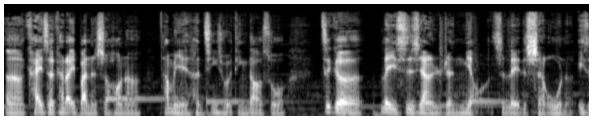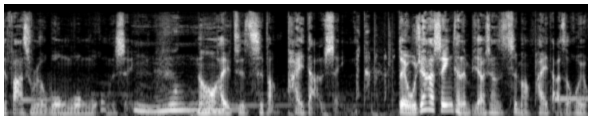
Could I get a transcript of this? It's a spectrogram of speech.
呃开车开到一半的时候呢，他们也很清楚的听到说。这个类似像人鸟之类的生物呢，一直发出了嗡嗡嗡的声音，嗯、嗡，然后还有就是翅膀拍打的声音。对，我觉得它声音可能比较像是翅膀拍打之后会有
